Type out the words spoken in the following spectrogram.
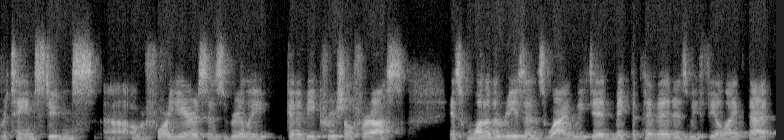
retain students uh, over four years is really going to be crucial for us it's one of the reasons why we did make the pivot is we feel like that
